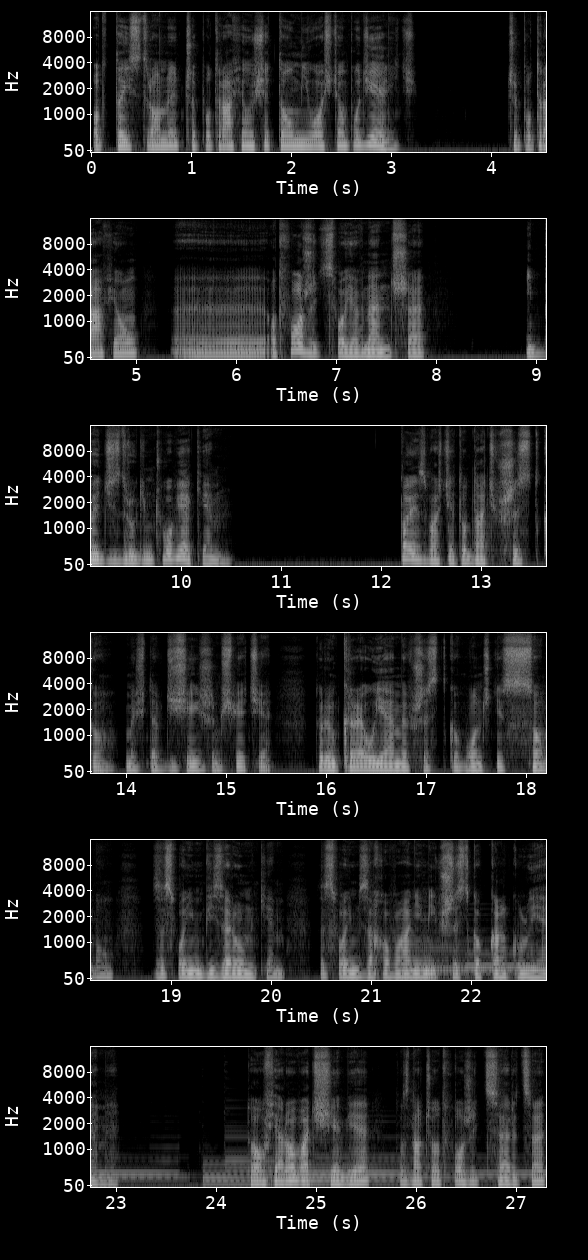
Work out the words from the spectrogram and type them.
od tej strony, czy potrafią się tą miłością podzielić, czy potrafią yy, otworzyć swoje wnętrze i być z drugim człowiekiem. To jest właśnie to dać wszystko, myślę, w dzisiejszym świecie, w którym kreujemy wszystko, łącznie z sobą, ze swoim wizerunkiem, ze swoim zachowaniem i wszystko kalkulujemy. To ofiarować siebie, to znaczy otworzyć serce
